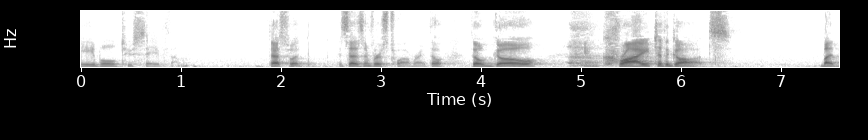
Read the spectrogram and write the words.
able to save them. That's what it says in verse 12, right? They'll, they'll go and cry to the gods, but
